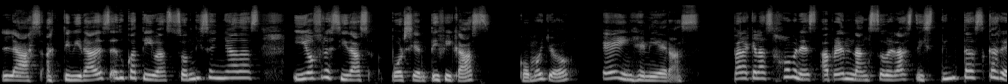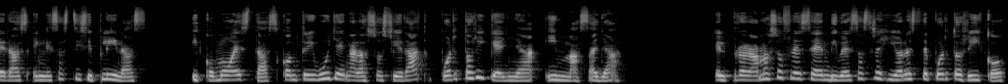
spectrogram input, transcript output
Las actividades educativas son diseñadas y ofrecidas por científicas, como yo, e ingenieras, para que las jóvenes aprendan sobre las distintas carreras en esas disciplinas y cómo éstas contribuyen a la sociedad puertorriqueña y más allá. El programa se ofrece en diversas regiones de Puerto Rico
